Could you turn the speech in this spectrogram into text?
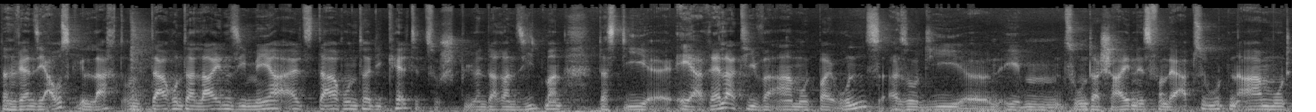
dann werden sie ausgelacht und darunter leiden sie mehr, als darunter die Kälte zu spüren. Daran sieht man, dass die äh, eher relative Armut bei uns, also die äh, eben zu unterscheiden ist von der absoluten Armut,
